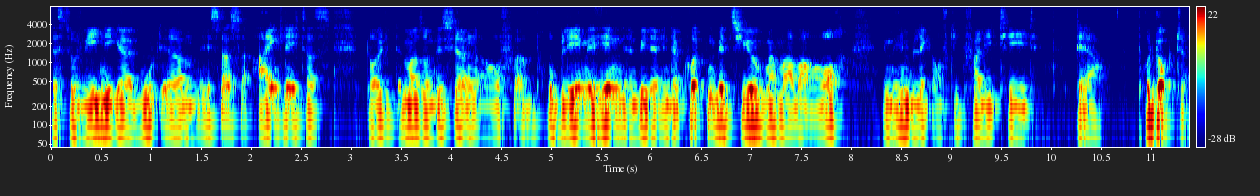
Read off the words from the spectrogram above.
desto weniger gut ähm, ist das eigentlich. Das deutet immer so ein bisschen auf äh, Probleme hin, entweder in der Kundenbeziehung, manchmal aber auch im Hinblick auf die Qualität der Produkte.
